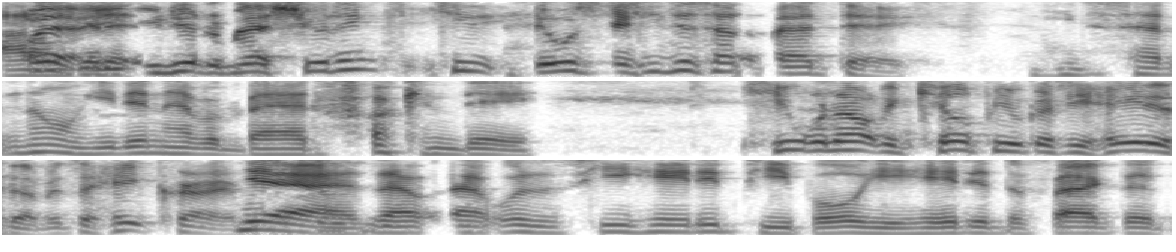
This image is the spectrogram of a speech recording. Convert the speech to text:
I Oh, don't yeah, get you, it. you did a mass shooting. He it was he just had a bad day. He just had no. He didn't have a bad fucking day. He went out and killed people because he hated them. It's a hate crime. Yeah, that that was he hated people. He hated the fact that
